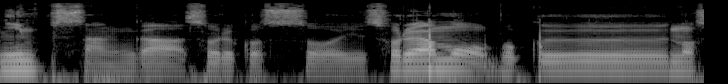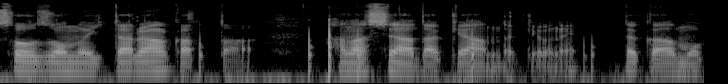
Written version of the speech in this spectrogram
妊婦さんがそれこそそういう、それはもう僕の想像の至らなかった話なだけなんだけどね。だからもう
